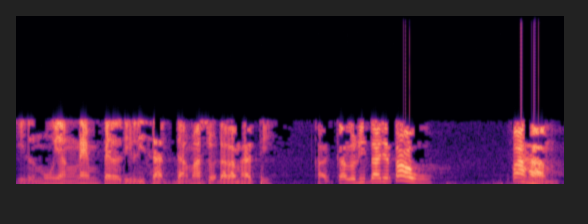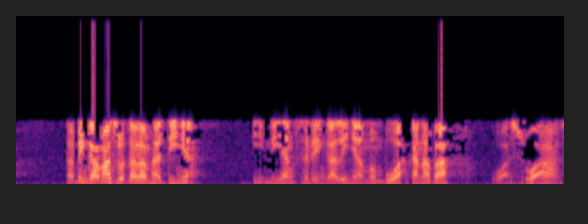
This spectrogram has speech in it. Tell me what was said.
Ilmu yang nempel di lisan, tidak masuk dalam hati. Kalau ditanya tahu, paham, tapi nggak masuk dalam hatinya. Ini yang seringkalinya membuahkan apa? Was-was,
